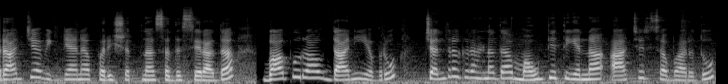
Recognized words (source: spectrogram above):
ರಾಜ್ಯ ವಿಜ್ಞಾನ ಪರಿಷತ್ನ ಸದಸ್ಯರಾದ ಬಾಬುರಾವ್ ದಾನಿಯವರು ಚಂದ್ರಗ್ರಹಣದ ಮೌಢ್ಯತೆಯನ್ನು ಆಚರಿಸಬಾರದು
